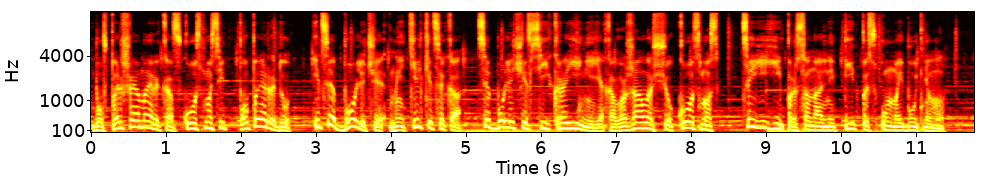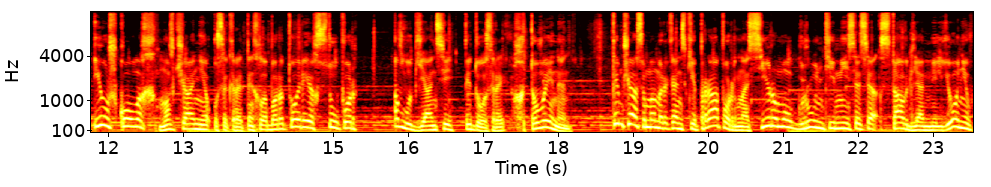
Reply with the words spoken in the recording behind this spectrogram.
бо вперше Америка в космосі попереду. І це боляче не тільки ЦК, це боляче всій країні, яка вважала, що космос це її персональний підпис у майбутньому. І у школах мовчання, у секретних лабораторіях ступор, а в Луб'янці підозри хто винен. Тим часом американський прапор на сірому ґрунті місяця став для мільйонів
